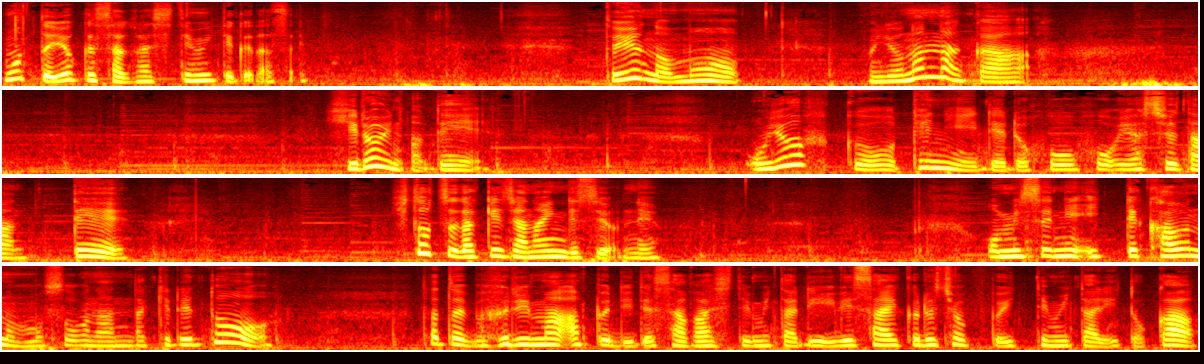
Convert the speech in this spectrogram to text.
う もっとよく探してみてください。というのも世の中広いのでお洋服を手に入れる方法や手段って一つだけじゃないんですよね。お店に行って買うのもそうなんだけれど例えばフリマアプリで探してみたりリサイクルショップ行ってみたりとか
